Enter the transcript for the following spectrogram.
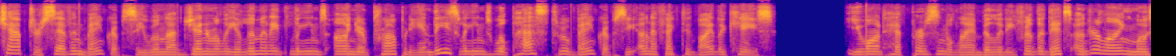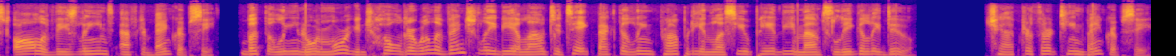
Chapter 7 bankruptcy will not generally eliminate liens on your property and these liens will pass through bankruptcy unaffected by the case you won't have personal liability for the debts underlying most all of these liens after bankruptcy, but the lien or mortgage holder will eventually be allowed to take back the lien property unless you pay the amounts legally due. Chapter 13 Bankruptcy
